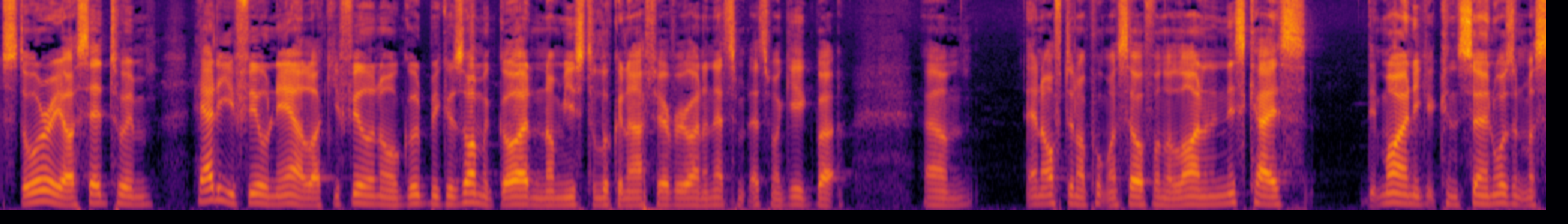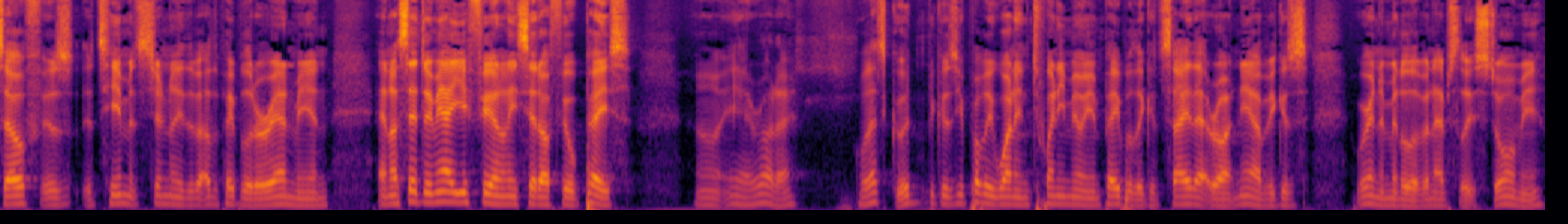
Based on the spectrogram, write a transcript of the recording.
story, I said to him, "How do you feel now? Like you're feeling all good because I'm a guide and I'm used to looking after everyone, and that's that's my gig. But um, and often I put myself on the line, and in this case, my only concern wasn't myself; it was it's him. It's generally the other people that are around me. And and I said to him, "How you feeling?" And he said, "I feel peace." Oh yeah, righto. Well, that's good because you're probably one in 20 million people that could say that right now because we're in the middle of an absolute storm here.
